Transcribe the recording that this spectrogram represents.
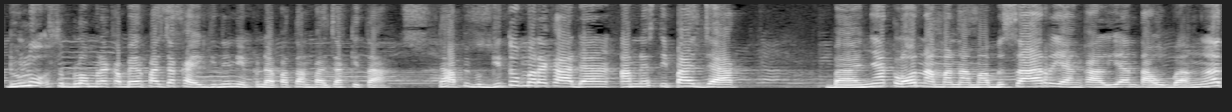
dulu sebelum mereka bayar pajak kayak gini nih pendapatan pajak kita. Tapi begitu mereka ada amnesti pajak, banyak loh nama-nama besar yang kalian tahu banget.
